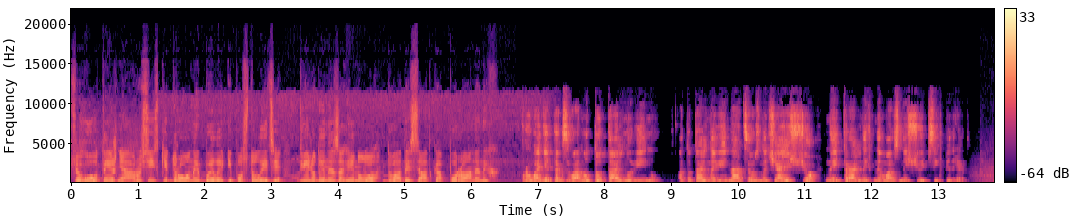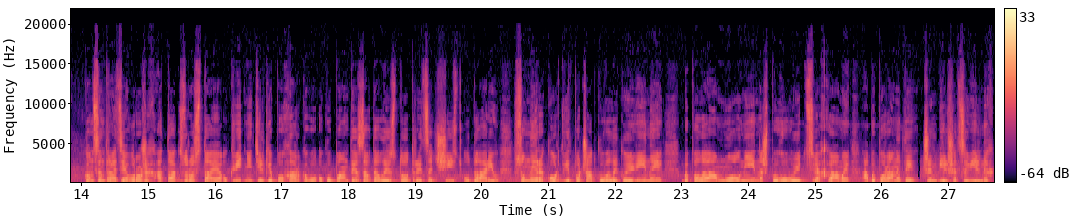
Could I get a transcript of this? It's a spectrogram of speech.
Цього тижня російські дрони били і по столиці. Дві людини загинуло, два десятка поранених. Проводять так звану тотальну війну. А тотальна війна це означає, що нейтральних нема, знищують всіх підряд. Концентрація ворожих атак зростає. У квітні тільки по Харкову окупанти завдали 136 ударів. Сумний рекорд від початку Великої війни. БПЛА молнії нашпиговують цвяхами, аби поранити чим більше цивільних.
